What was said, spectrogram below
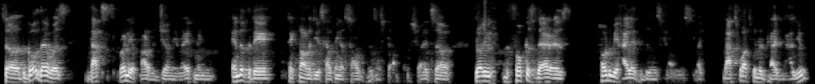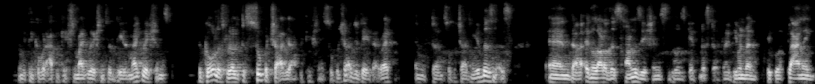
So the goal there was that's really a part of the journey, right? I mean, end of the day, technology is helping us solve business problems, right? So really the focus there is how do we highlight the business problems? Like that's what's going to drive value when we think about application migrations or data migrations. The goal is really to supercharge your applications, supercharge your data, right? In turn, supercharging your business. And uh, in a lot of those conversations, those get missed out, right? Even when people are planning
